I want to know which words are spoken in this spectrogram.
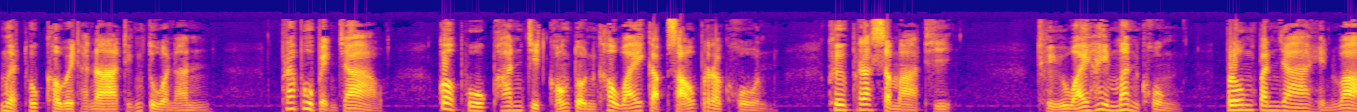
เมื่อทุกขเวทนาถึงตัวนั้น พระผู้เป็นเจ้า ก็ผูกพันจิตของตนเข้าไว้กับเสาประโคน คือพระสมาธิ ถือไว้ให้มั่นคง ปรงปัญญาเห็นว่า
